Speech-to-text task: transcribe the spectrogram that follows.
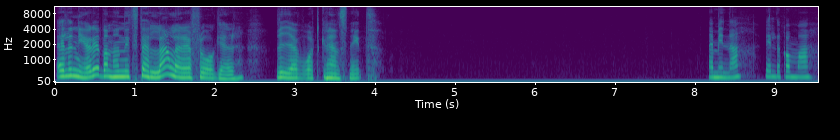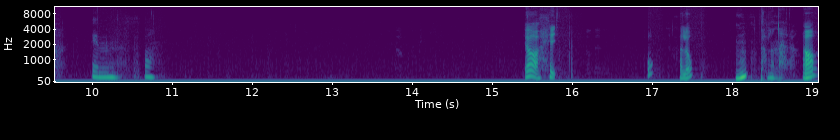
Eller ni har redan hunnit ställa alla era frågor via vårt gränssnitt. Amina, vill du komma in? Ja, hej. Oh, hallå? Mm, ja,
